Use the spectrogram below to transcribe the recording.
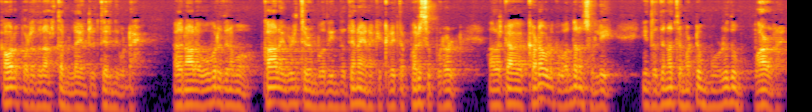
கவலைப்படுறதுல அர்த்தம் இல்லை என்று தெரிந்து கொண்டேன். அதனால் ஒவ்வொரு தினமும் காலை விழித்தெழும்போது இந்த தினம் எனக்கு கிடைத்த பரிசு பொருள் அதற்காக கடவுளுக்கு வந்தனம் சொல்லி இந்த தினத்தை மட்டும் முழுதும் வாழறேன்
